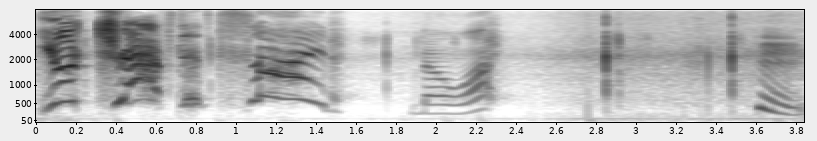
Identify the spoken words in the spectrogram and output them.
You're trapped know what? Hmm.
